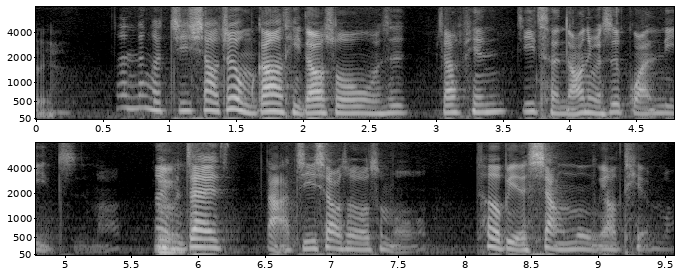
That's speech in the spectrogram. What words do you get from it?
那那个绩效，就是我们刚刚提到说我们是比较偏基层，然后你们是管理职嘛？那你们嗯在打绩效的时候有什么特别项目要填吗？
